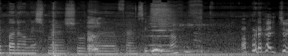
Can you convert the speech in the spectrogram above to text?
ഇപ്പം ഞങ്ങൾ മിഷ് മാഷോടെ ഫാൻസി കൊടുക്കാം പപ്പട കളിച്ചു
